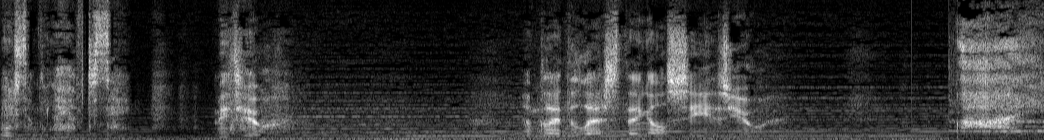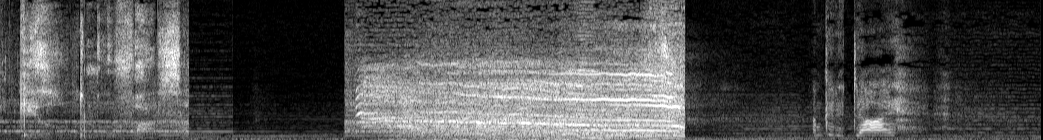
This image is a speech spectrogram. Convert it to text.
There's something I have to say. Me too. I'm glad the last thing I'll see is you. I killed Mufasa. I'm gonna die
